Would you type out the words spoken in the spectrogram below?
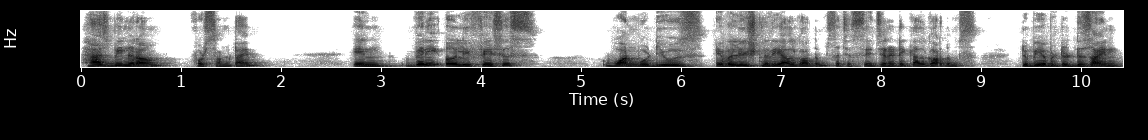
has been around for some time. In very early phases, one would use evolutionary algorithms such as say genetic algorithms to be able to design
